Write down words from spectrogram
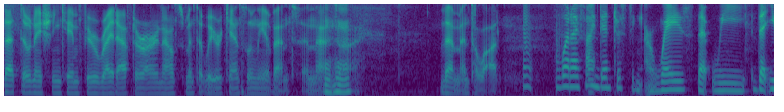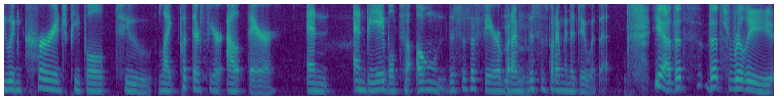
that donation came through right after our announcement that we were canceling the event, and that Mhm. uh, that meant a lot. What I find interesting are ways that we that you encourage people to like put their fear out there and and be able to own this is a fear, but I'm Mhm. this is what I'm going to do with it. Yeah, that's that's really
